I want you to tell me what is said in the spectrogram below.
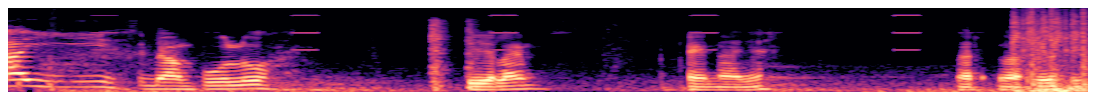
Ai, 90. Dilem. Renanya. Nggak nggak heal sih.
